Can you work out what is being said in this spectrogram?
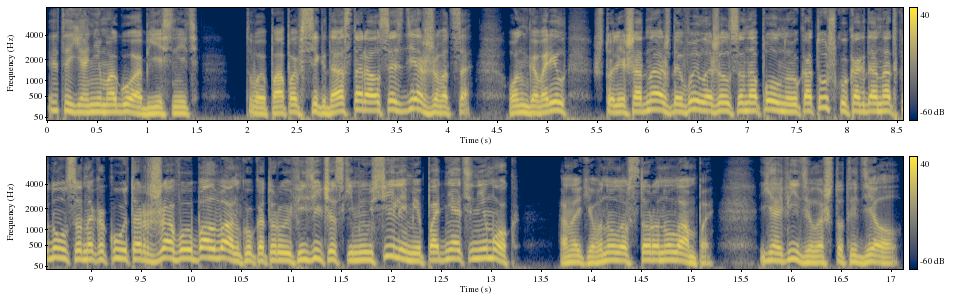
«Это я не могу объяснить. Твой папа всегда старался сдерживаться. Он говорил, что лишь однажды выложился на полную катушку, когда наткнулся на какую-то ржавую болванку, которую физическими усилиями поднять не мог. Она кивнула в сторону лампы. «Я видела, что ты делал.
